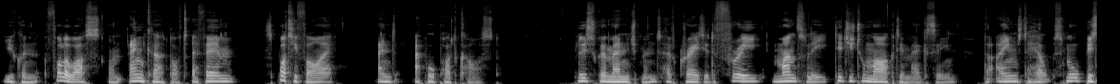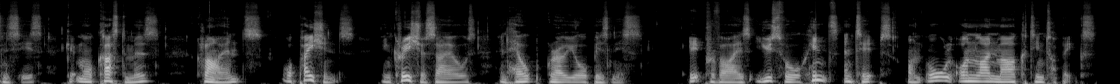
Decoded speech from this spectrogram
you can follow us on anchor.fm, Spotify, and Apple Podcast. Blue Square Management have created a free monthly digital marketing magazine that aims to help small businesses get more customers, clients, or patients, increase your sales, and help grow your business. It provides useful hints and tips on all online marketing topics,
